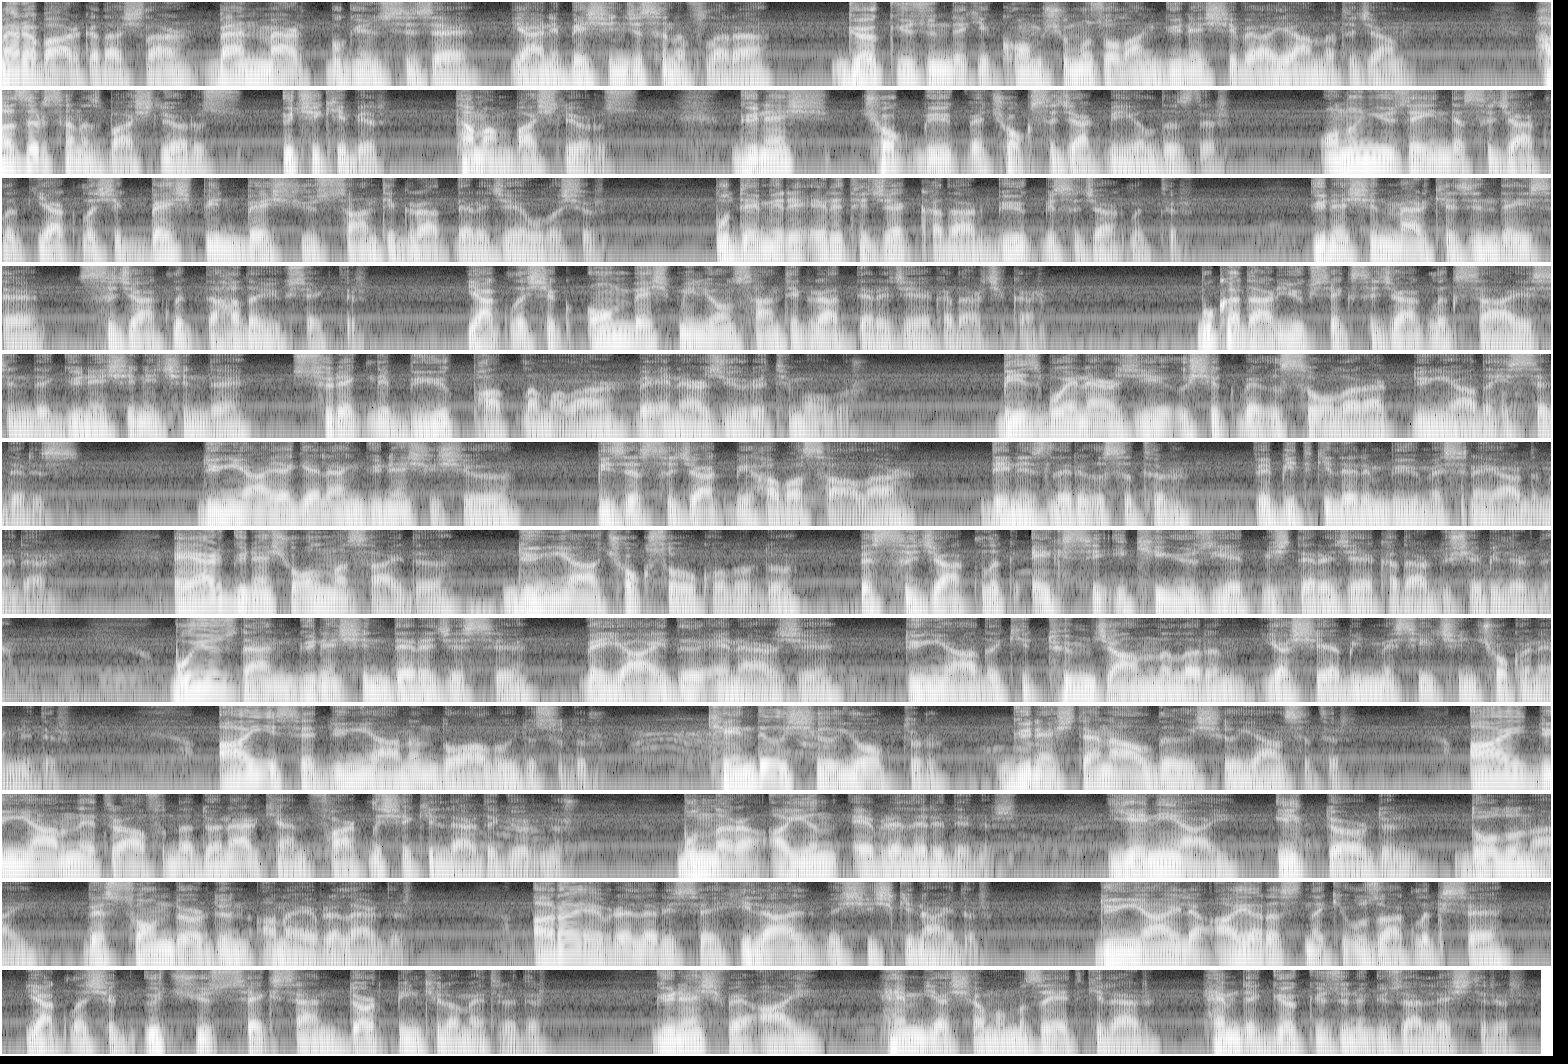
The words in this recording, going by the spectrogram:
Merhaba arkadaşlar, ben Mert bugün size yani 5. sınıflara gökyüzündeki komşumuz olan güneşi ve ayı anlatacağım. Hazırsanız başlıyoruz. 3-2-1. Tamam başlıyoruz. Güneş çok büyük ve çok sıcak bir yıldızdır. Onun yüzeyinde sıcaklık yaklaşık 5500 santigrat dereceye ulaşır. Bu demiri eritecek kadar büyük bir sıcaklıktır. Güneşin merkezinde ise sıcaklık daha da yüksektir. Yaklaşık 15 milyon santigrat dereceye kadar çıkar. Bu kadar yüksek sıcaklık sayesinde güneşin içinde sürekli büyük patlamalar ve enerji üretimi olur. Biz bu enerjiyi ışık ve ısı olarak dünyada hissederiz. Dünyaya gelen güneş ışığı bize sıcak bir hava sağlar, denizleri ısıtır ve bitkilerin büyümesine yardım eder. Eğer güneş olmasaydı dünya çok soğuk olurdu ve sıcaklık eksi 270 dereceye kadar düşebilirdi. Bu yüzden güneşin derecesi ve yaydığı enerji dünyadaki tüm canlıların yaşayabilmesi için çok önemlidir. Ay ise dünyanın doğal uydusudur. Kendi ışığı yoktur, güneşten aldığı ışığı yansıtır. Ay dünyanın etrafında dönerken farklı şekillerde görünür. Bunlara ayın evreleri denir. Yeni ay, ilk dördün, dolunay ve son dördün ana evrelerdir. Ara evreler ise hilal ve şişkin aydır. Dünya ile ay arasındaki uzaklık ise yaklaşık 384 bin kilometredir. Güneş ve ay hem yaşamımızı etkiler hem de gökyüzünü güzelleştirir.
